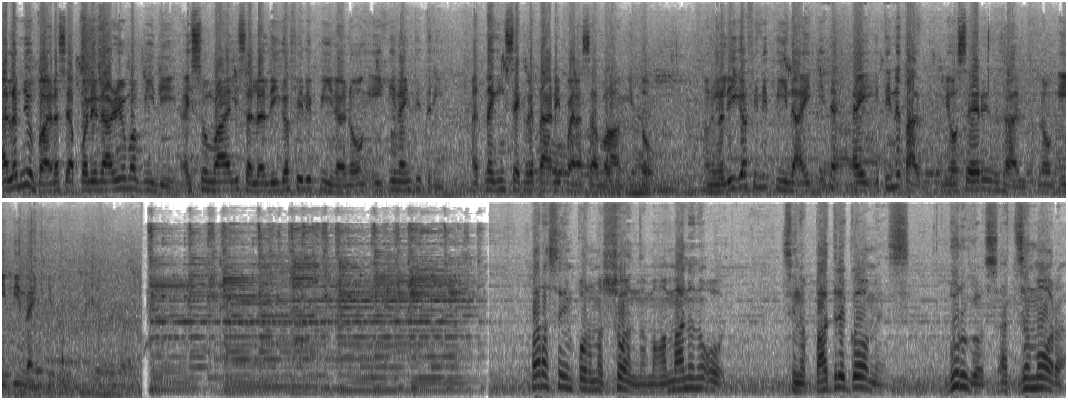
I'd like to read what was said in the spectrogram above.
Alam niyo ba na si Apolinario Mabidi ay sumali sa La Liga Filipina noong 1893 at naging sekretary pa ng samahang ito? Ang La Liga Filipina ay, tina- ay itinatag ni Jose Rizal noong 1892. Para sa impormasyon ng mga manonood, sina Padre Gomez, Burgos at Zamora,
